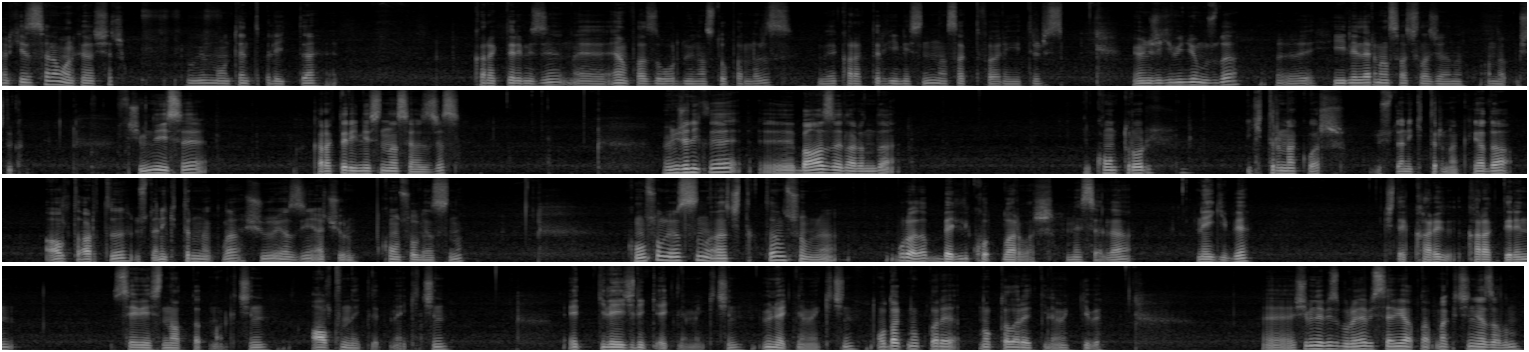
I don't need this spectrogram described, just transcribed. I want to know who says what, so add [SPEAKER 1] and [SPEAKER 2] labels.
[SPEAKER 1] Herkese selam arkadaşlar. Bugün Montent Blade'de karakterimizi e, en fazla orduyu nasıl toparlarız ve karakter hilesini nasıl aktif hale getiririz. Önceki videomuzda e, hileler nasıl açılacağını anlatmıştık. Şimdi ise karakter hilesini nasıl yazacağız? Öncelikle e, bazılarında kontrol iki tırnak var. Üstten iki tırnak ya da alt artı üstten iki tırnakla şu yazıyı açıyorum. Konsol yazısını. Konsol yazısını açtıktan sonra burada belli kodlar var. Mesela ne gibi? İşte kar karakterin seviyesini atlatmak için, altın ekletmek için, etkileyicilik eklemek için, ün eklemek için, odak noktaları noktaları etkilemek gibi. Ee, şimdi biz buraya bir seviye atlatmak için yazalım.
